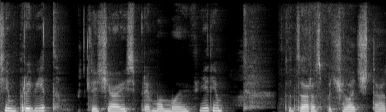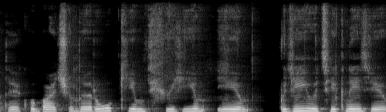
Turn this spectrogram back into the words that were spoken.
Всім привіт! Підключаюсь в прямому ефірі. Тут зараз почала читати, як ви бачили, Ру, Кім Тхюї, і події у цій книзі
